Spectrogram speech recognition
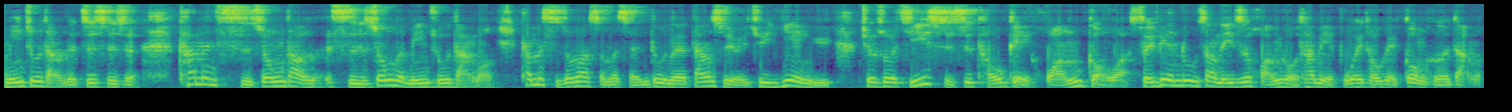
民主党的支持者，他们始终到始终的民主党哦，他们始终到什么程度呢？当时有一句谚语，就是说，即使是投给黄狗啊，随便路上的一只黄狗，他们也不会投给共和党哦，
